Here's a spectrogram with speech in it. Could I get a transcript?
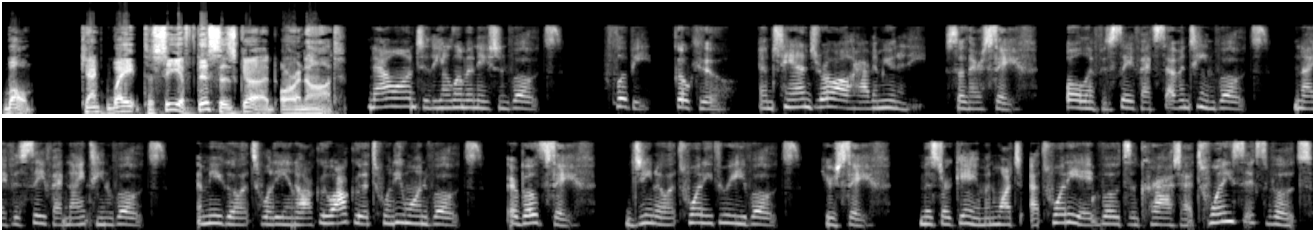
Boom. Can't wait to see if this is good or not. Now on to the elimination votes. Flippy, Goku, and Chandro all have immunity, so they're safe. Olaf is safe at 17 votes, Knife is safe at 19 votes, Amigo at 20 and Aku Aku at 21 votes, they're both safe. Gino at 23 votes, you're safe. Mr. Game and Watch at 28 votes and Crash at 26 votes,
